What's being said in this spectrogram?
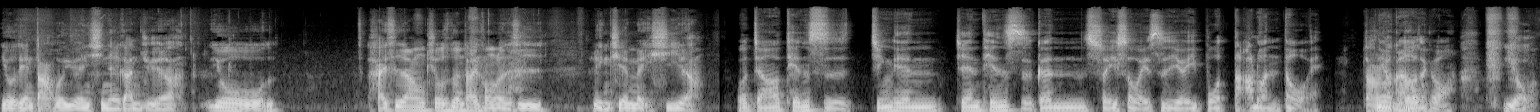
有点打回原形的感觉啊，又还是让休斯顿太空人是领先美西啊。我讲到天使，今天今天天使跟水手也是有一波大乱斗，哎，你有看到这个吗？有，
